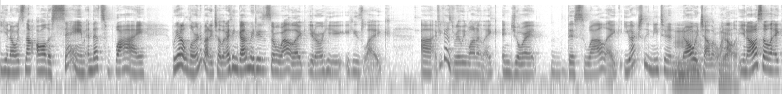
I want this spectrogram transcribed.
you know, it's not all the same. And that's why we gotta learn about each other. I think God made it so well. Like, you know, he he's like, uh, if you guys really wanna like enjoy it this well, like you actually need to know each other well, yeah. you know? So like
